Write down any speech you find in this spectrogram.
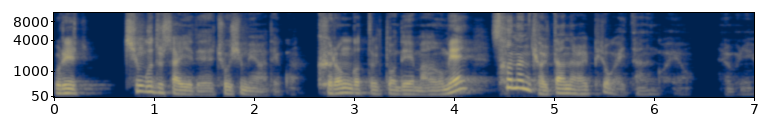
우리 친구들 사이에 대해 조심해야 되고 그런 것들도 내 마음에 선한 결단을 할 필요가 있다는 거예요. 여러분이.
